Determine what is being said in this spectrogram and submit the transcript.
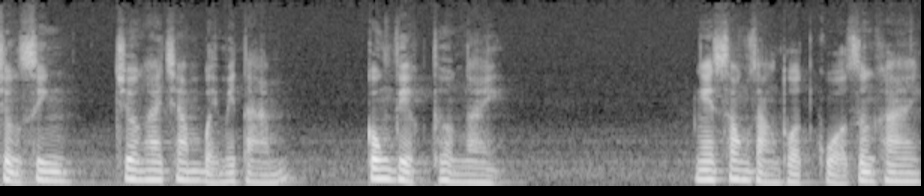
Trường sinh, chương 278 Công việc thường ngày. Nghe xong giảng thuật của Dương Khai,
